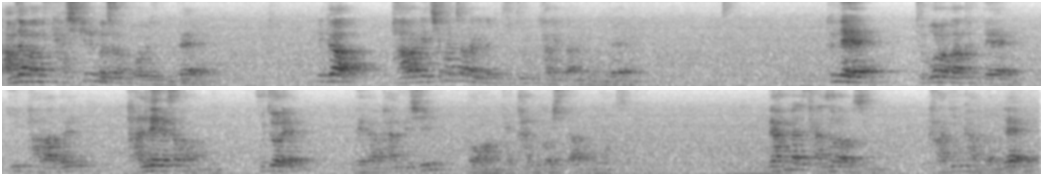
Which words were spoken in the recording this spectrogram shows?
남자 왕이 다 시키는 것처럼 보여지는데, 그러니까 바락의 치맛자락이라도 붙들고 가겠다는 건데, 근데 드보라가 그때 이 바락을 달래면서 말합니다. 9절에 내가 반드시 너와 함께 갈 것이다 라고 약속해요. 근데 한 가지 단서라고 있습니다. 가긴 갈 건데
